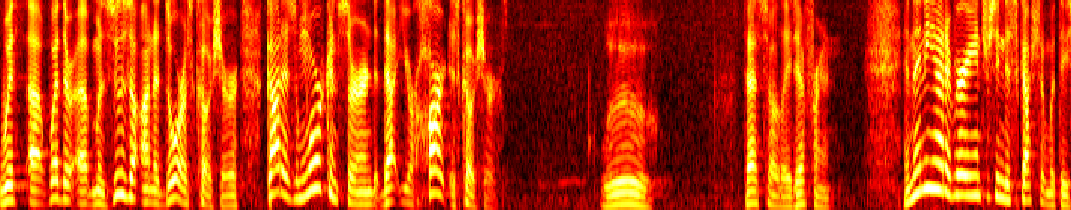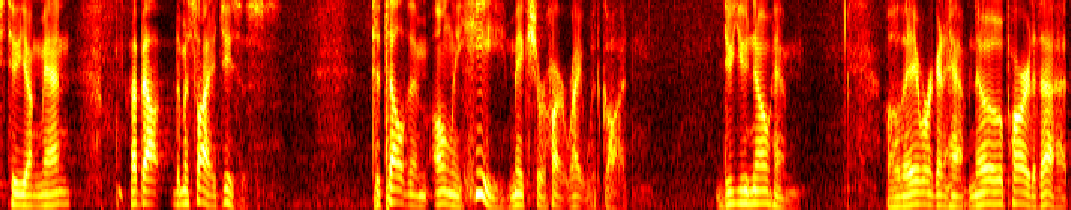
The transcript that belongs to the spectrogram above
with uh, whether a mezuzah on a door is kosher. God is more concerned that your heart is kosher. Woo, that's totally different. And then he had a very interesting discussion with these two young men about the Messiah, Jesus, to tell them only he makes your heart right with God. Do you know him? Well, they were going to have no part of that.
